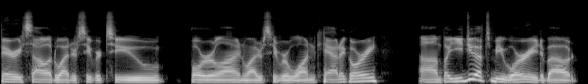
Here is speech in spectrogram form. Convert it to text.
very solid wide receiver two, borderline wide receiver one category. Um, but you do have to be worried about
